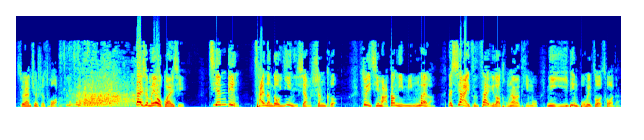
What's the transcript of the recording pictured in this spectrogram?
虽然确实错了，但是没有关系，坚定才能够印象深刻。最起码，当你明白了，那下一次再遇到同样的题目，你一定不会做错的。”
